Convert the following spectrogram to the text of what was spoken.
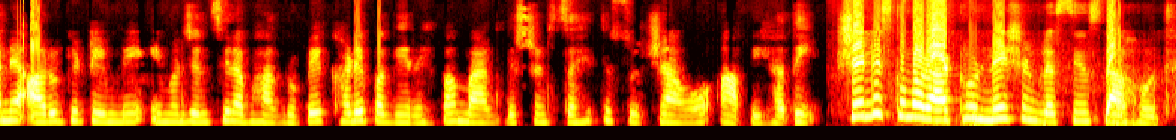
અને આરોગ્ય ટીમને ઇમરજન્સીના ભાગરૂપે ખડે પગે રહેવા માર્ગદર્શન સહિત સૂચનાઓ આપી હતી. Shailesh Kumar Rathod, Nation Plus News Dahod.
